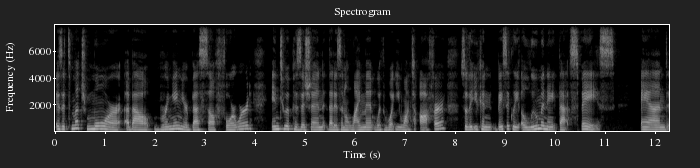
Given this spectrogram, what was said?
is it's much more about bringing your best self forward into a position that is in alignment with what you want to offer so that you can basically illuminate that space and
